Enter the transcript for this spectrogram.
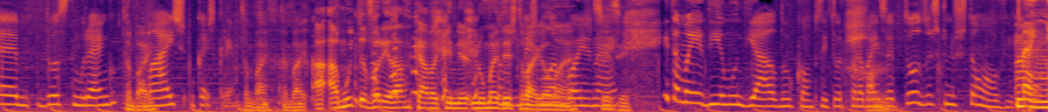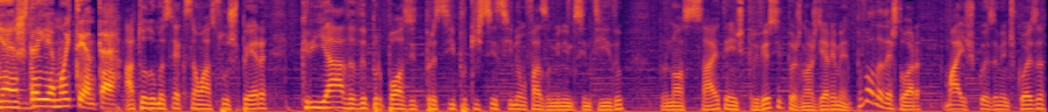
Hum, doce de morango, Também. mais o queijo creme. Também, também. Há, há muita variedade que cabe aqui no meio Somos deste bagel, não é? não é? Sim, sim. E também é Dia Mundial do Compositor. Parabéns a todos os que nos estão a ouvir. Manhãs da M80. Há toda uma secção à sua espera, criada de propósito para si, porque isto em si não faz o mínimo sentido. No nosso site é inscrever-se e depois nós diariamente, por volta desta hora, mais coisa, menos coisa,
